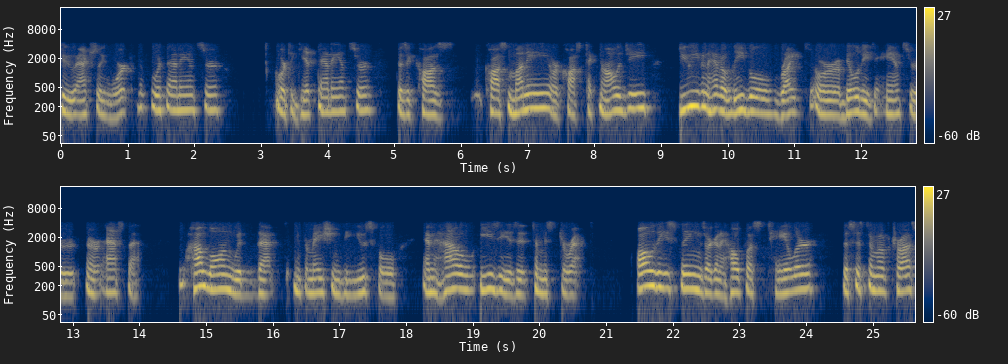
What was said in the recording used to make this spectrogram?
to actually work with that answer or to get that answer? Does it cause cost money or cost technology? Do you even have a legal right or ability to answer or ask that? How long would that information be useful and how easy is it to misdirect? all these things are going to help us tailor the system of trust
